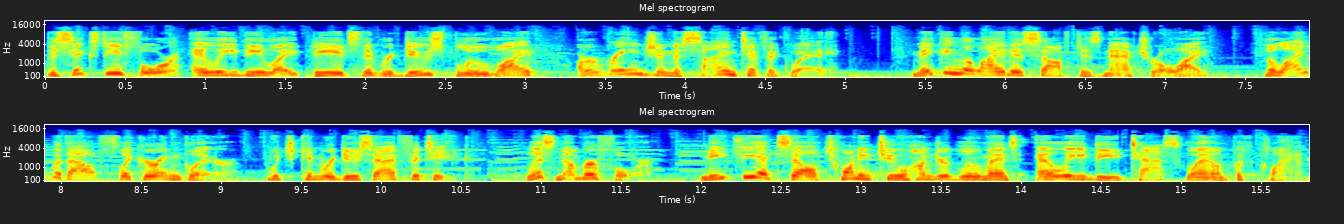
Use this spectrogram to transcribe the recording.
The 64 LED light beads that reduce blue light are arranged in a scientific way, making the light as soft as natural light, the light without flicker and glare, which can reduce eye fatigue. List number 4. NeatFi XL 2200 Lumens LED Task Lamp with Clamp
